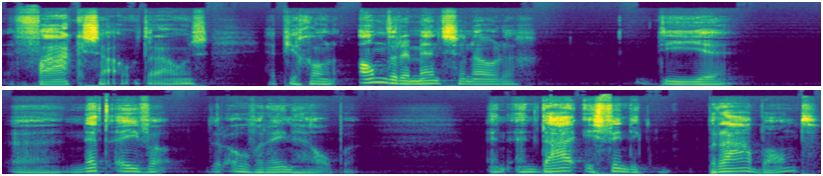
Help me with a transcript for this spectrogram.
vaak zou trouwens, heb je gewoon andere mensen nodig die je eh, net even eroverheen helpen. En, en daar is, vind ik, Brabant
